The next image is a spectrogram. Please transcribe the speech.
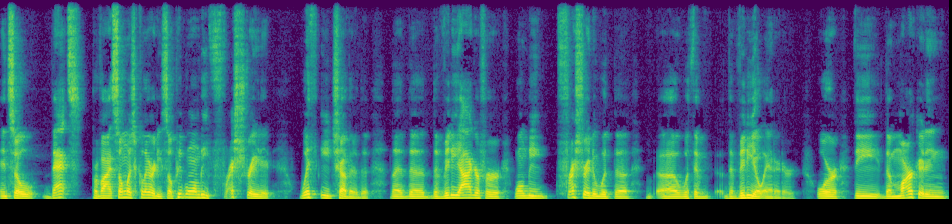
And so that's provides so much clarity so people won't be frustrated with each other. The the the, the videographer won't be frustrated with the uh, with the the video editor, or the the marketing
